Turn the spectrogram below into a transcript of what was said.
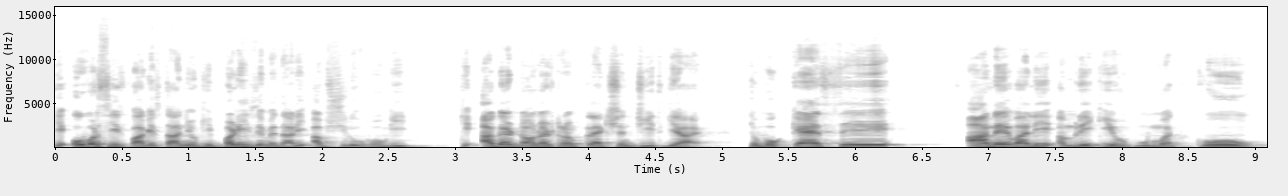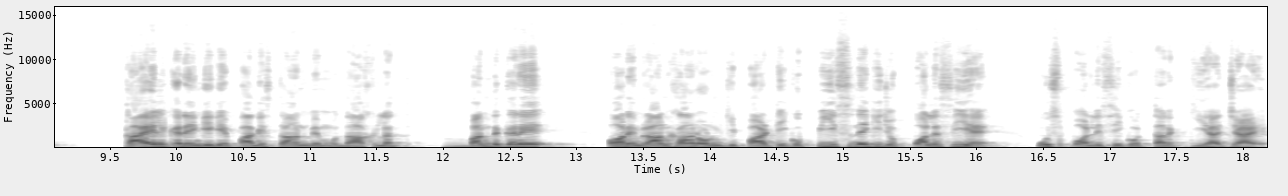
कि ओवरसीज पाकिस्तानियों की बड़ी ज़िम्मेदारी अब शुरू होगी कि अगर डोनाल्ड ट्रंप इलेक्शन जीत गया है तो वो कैसे आने वाली अमरीकी हुकूमत को कायल करेंगे कि पाकिस्तान में मुदाखलत बंद करें और इमरान खान और उनकी पार्टी को पीसने की जो पॉलिसी है, उस पॉलिसी को तर्क किया जाए।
